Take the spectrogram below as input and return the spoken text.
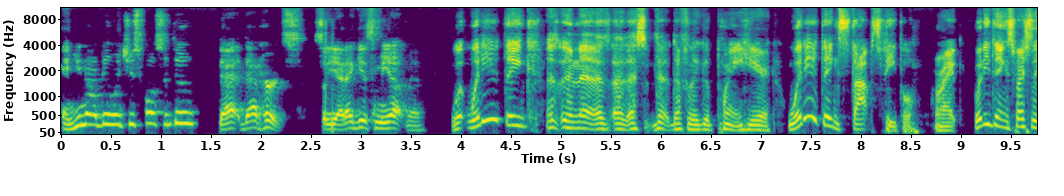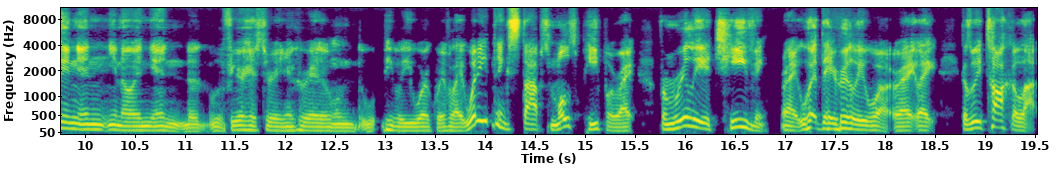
and you're not doing what you're supposed to do, that that hurts. So yeah, that gets me up, man. What What do you think? And that's, uh, that's definitely a good point here. What do you think stops people? Right? What do you think, especially in, in you know in, in the, with your history and your career and people you work with? Like, what do you think stops most people, right, from really achieving right what they really want? Right? Like, because we talk a lot,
